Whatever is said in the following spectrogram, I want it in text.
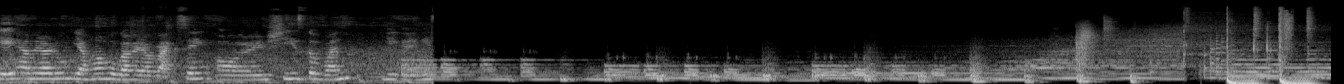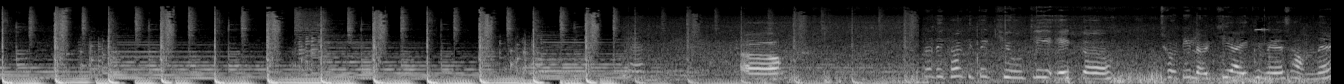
ये है मेरा रूम यहाँ होगा मेरा वैक्सिंग और शी इज़ द वन ये करेंगी। छोटी लड़की आई थी मेरे सामने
